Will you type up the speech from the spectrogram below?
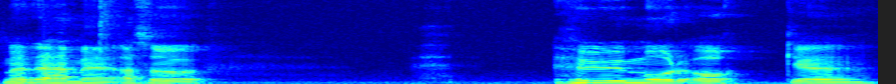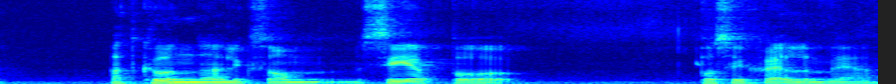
men det här med, alltså, humor och eh, att kunna liksom se på, på sig själv med,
